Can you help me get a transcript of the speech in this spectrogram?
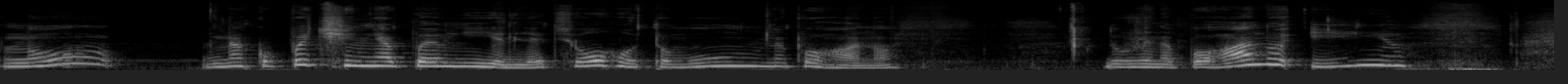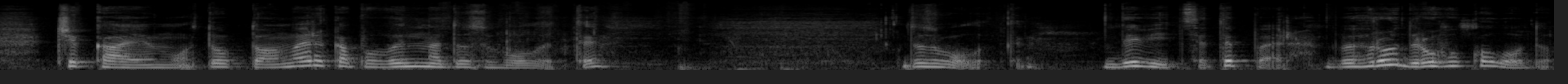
Ну, накопичення певні є для цього, тому непогано. Дуже непогано і чекаємо. Тобто Америка повинна дозволити. Дозволити. Дивіться, тепер беру другу колоду.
